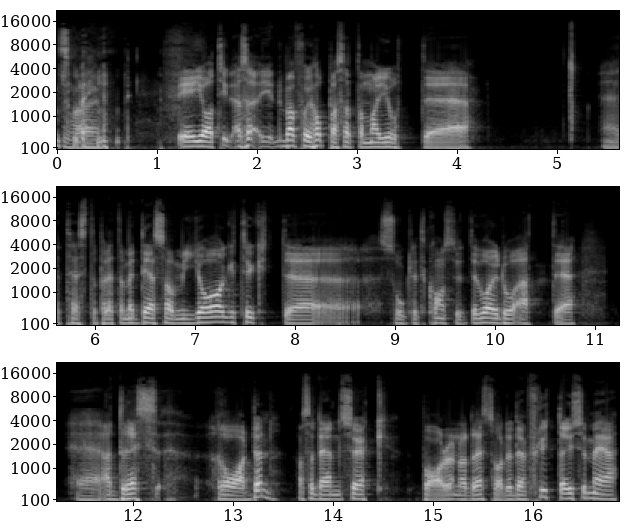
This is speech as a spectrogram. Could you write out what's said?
Än så Nej. länge. Det är jag alltså, man får ju hoppas att de har gjort eh, eh, tester på detta. Men det som jag tyckte eh, såg lite konstigt ut, det var ju då att eh, eh, adressraden, alltså den sökbaren och adressraden, den flyttar ju sig med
